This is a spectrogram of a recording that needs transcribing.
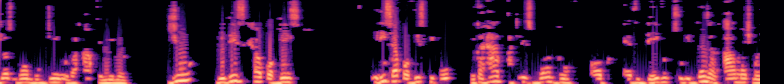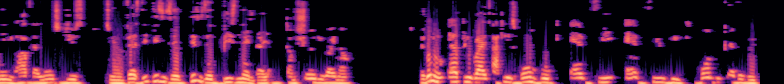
just one book doing over half a million. You, with this help of this, with this help of these people, you can have at least one book up every day, even two. It depends on how much money you have that you want to use to invest. This is a this is a business that I'm showing you right now. They're going to help you write at least one book every every week, one book every week,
